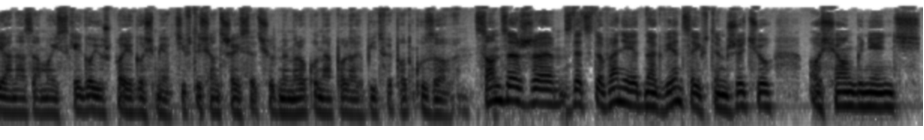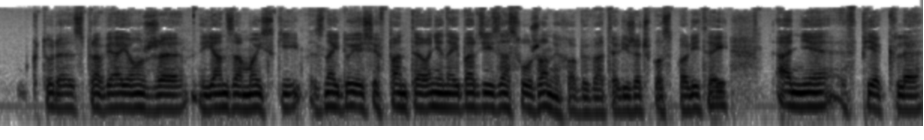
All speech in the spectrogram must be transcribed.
Jana Zamojskiego już po jego śmierci w 1607 roku na polach bitwy pod Guzowem. Sądzę, że zdecydowanie jednak więcej w tym życiu osiągnięć które sprawiają, że Jan Zamojski znajduje się w panteonie najbardziej zasłużonych obywateli Rzeczpospolitej, a nie w piekle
